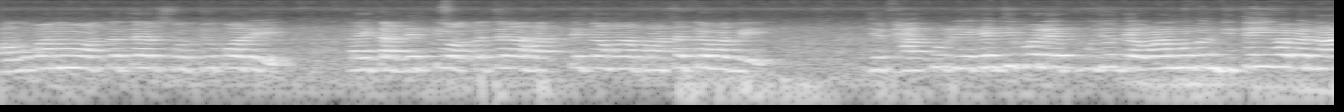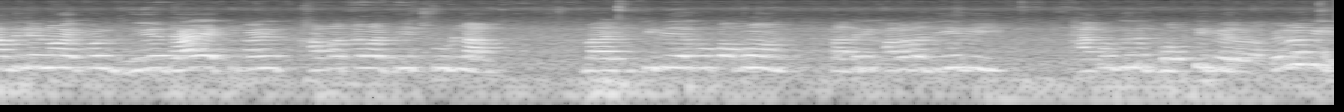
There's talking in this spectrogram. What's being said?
ভগবানও অত্যাচার সহ্য করে, তাই তাদেরকে অত্যাচার হাত থেকে আমরা বাঁচাতে হবে। যে ঠাকুর রেখেছি বলে পুজো দেওয়ার মতন দিতেই হবে, না দিলে নয়, এখন ধুয়ে ধায় একটুখানি খাবার টাবার দিয়ে ছুটলাম বা একটু টিভি দেখব কখন, তাদেরকে খাবারটা দিয়ে দিই। ঠাকুর কিন্তু ভক্তি পেল না, পেল কি?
